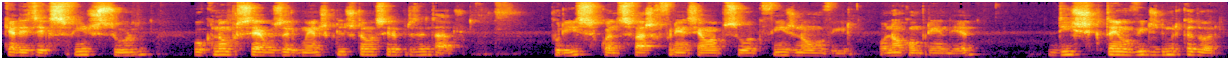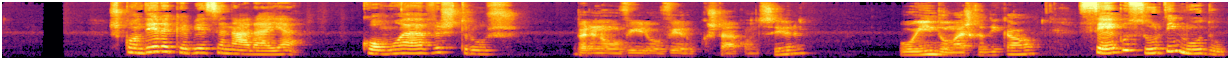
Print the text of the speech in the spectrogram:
Quer dizer que se finge surdo ou que não percebe os argumentos que lhe estão a ser apresentados. Por isso, quando se faz referência a uma pessoa que finge não ouvir ou não compreender, diz que tem ouvidos de mercador. Esconder a cabeça na areia, como a avestruz. Para não ouvir ou ver o que está a acontecer. Ou ainda o mais radical. Cego, surdo e mudo.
